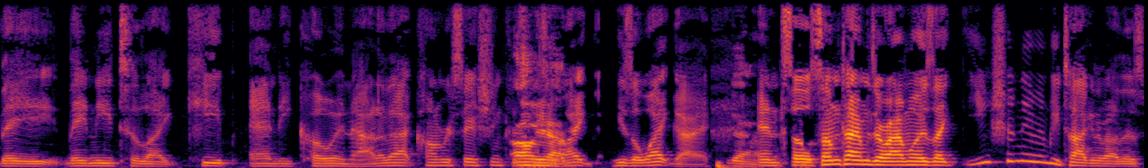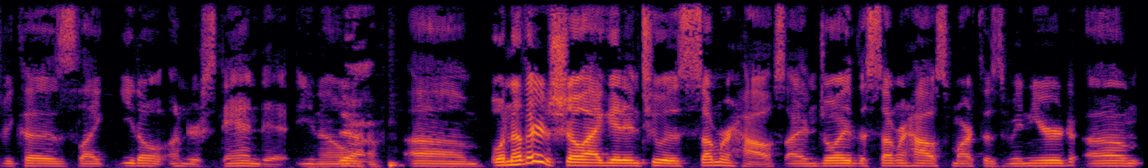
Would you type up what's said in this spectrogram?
they they need to like keep Andy Cohen out of that conversation because oh, he's yeah. a white he's a white guy. Yeah. And so sometimes where I'm always like, you shouldn't even be talking about this because like you don't understand it, you know? Yeah. Um another show I get into is Summer House. I enjoy the Summer House Martha's Vineyard um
